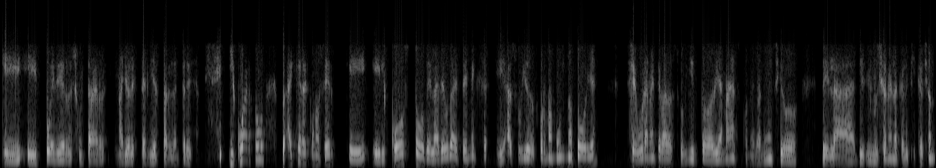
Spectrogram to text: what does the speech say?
que eh, puede resultar en mayores pérdidas para la empresa. Y cuarto, hay que reconocer que el costo de la deuda de Pemex eh, ha subido de forma muy notoria, seguramente va a subir todavía más con el anuncio de la disminución en la calificación.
